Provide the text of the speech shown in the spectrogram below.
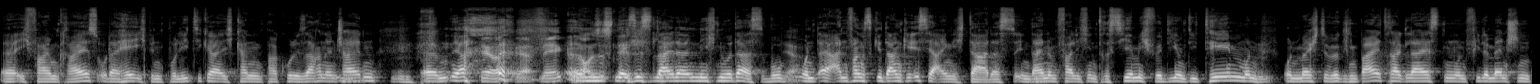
äh, ich fahre im Kreis oder hey, ich bin Politiker, ich kann ein paar coole Sachen entscheiden. Mhm. Ähm, ja. ja, ja, nee, genau ähm, ist es nicht. Es ist leider nicht nur das. Wo, ja. Und der Anfangsgedanke ist ja eigentlich da, dass in deinem Fall, ich interessiere mich für die und die Themen und, mhm. und möchte wirklich einen Beitrag leisten und viele Menschen,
